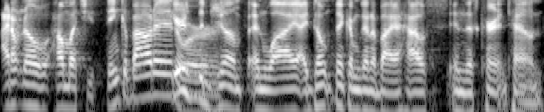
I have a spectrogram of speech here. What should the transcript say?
I don't know how much you think about it. Here's or- the jump, and why I don't think I'm gonna buy a house in this current town.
